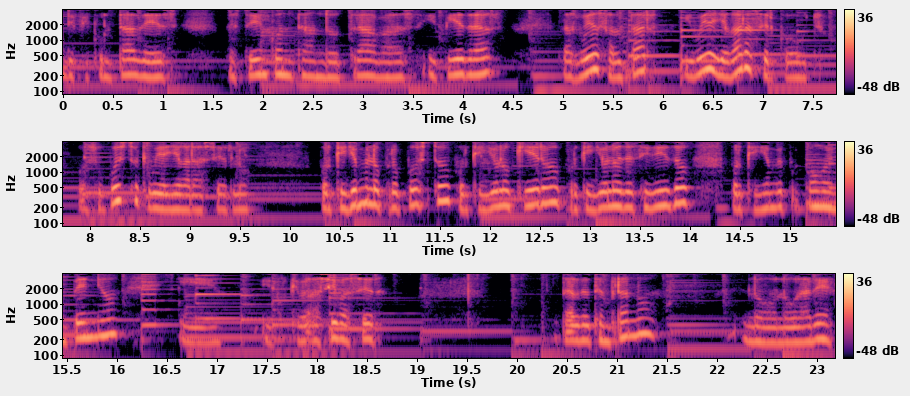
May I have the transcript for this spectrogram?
dificultades, me estoy encontrando trabas y piedras, las voy a saltar y voy a llegar a ser coach. Por supuesto que voy a llegar a serlo, porque yo me lo he propuesto, porque yo lo quiero, porque yo lo he decidido, porque yo me pongo empeño y, y porque así va a ser. Tarde o temprano lo lograré.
